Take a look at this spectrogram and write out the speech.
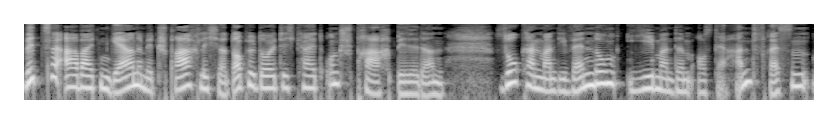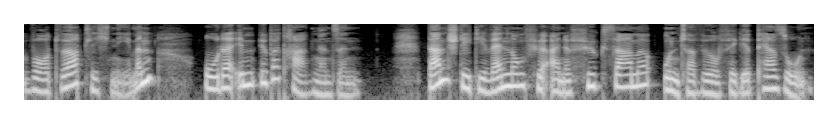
Witze arbeiten gerne mit sprachlicher Doppeldeutigkeit und Sprachbildern. So kann man die Wendung jemandem aus der Hand fressen wortwörtlich nehmen oder im übertragenen Sinn. Dann steht die Wendung für eine fügsame, unterwürfige Person.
